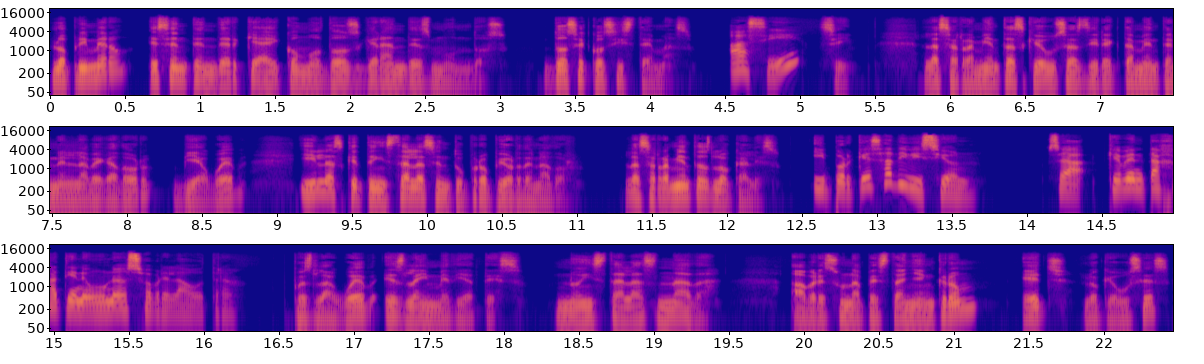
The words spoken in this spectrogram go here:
Lo primero es entender que hay como dos grandes mundos, dos ecosistemas. ¿Ah, sí? Sí. Las herramientas que usas directamente en el navegador, vía web, y las que te instalas en tu propio ordenador. Las herramientas locales. ¿Y por qué esa división? O sea, ¿qué ventaja tiene una sobre la otra? Pues la web es la inmediatez. No instalas nada. Abres una pestaña en Chrome, Edge, lo que uses,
